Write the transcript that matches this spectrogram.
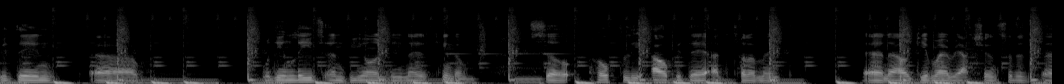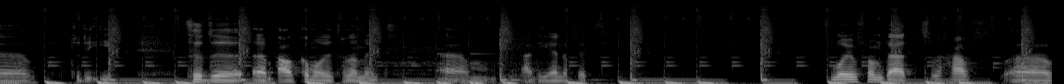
within uh, within Leeds and beyond the United Kingdom. So hopefully I'll be there at the tournament, and I'll give my reaction to the uh, to the to the um, outcome of the tournament um, at the end of it flowing from that, we have uh,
